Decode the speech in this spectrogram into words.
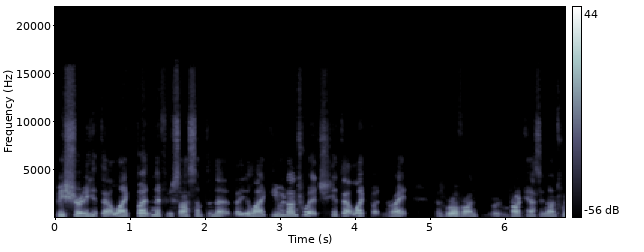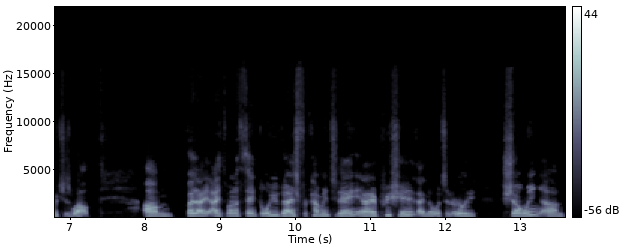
be sure to hit that like button if you saw something that, that you like. Even on Twitch, hit that like button, right? Because we're over on we're broadcasting on Twitch as well. Um, but I, I want to thank all you guys for coming today, and I appreciate it. I know it's an early showing. Um,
